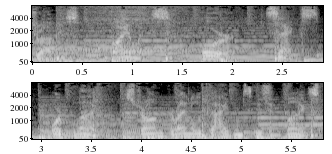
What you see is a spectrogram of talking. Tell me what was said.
drugs, violence, horror, sex, or blood. Strong parental guidance is advised.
